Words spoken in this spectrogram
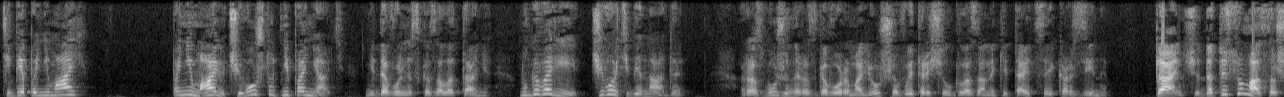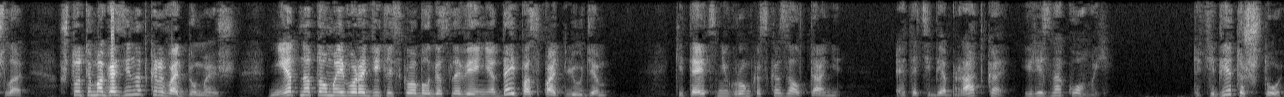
Тебе понимай?» «Понимаю, чего уж тут не понять», — недовольно сказала Таня. «Ну говори, чего тебе надо?» Разбуженный разговором Алеша вытаращил глаза на китайца и корзины. «Танча, да ты с ума сошла! Что ты магазин открывать думаешь? Нет на то моего родительского благословения. Дай поспать людям. Китаец негромко сказал Тане. Это тебе братка или знакомый? Да тебе-то что?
